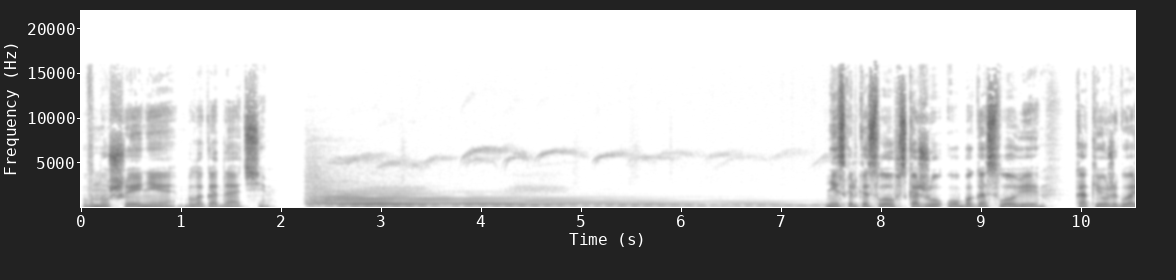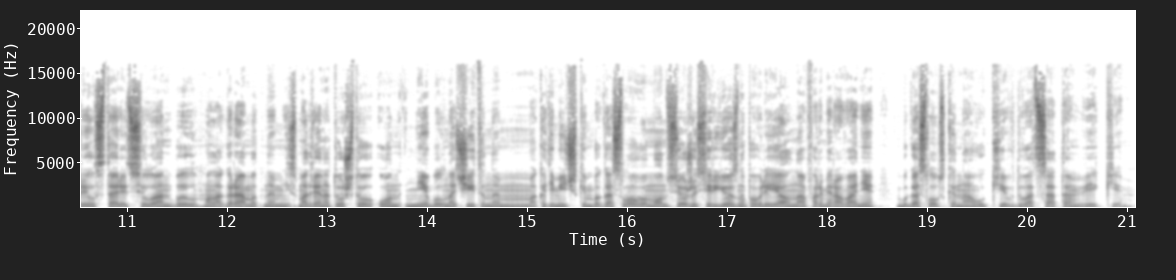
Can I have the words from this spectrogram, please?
внушение благодати. Несколько слов скажу о богословии – как я уже говорил, старец Силуан был малограмотным. Несмотря на то, что он не был начитанным академическим богословом, он все же серьезно повлиял на формирование богословской науки в XX веке.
